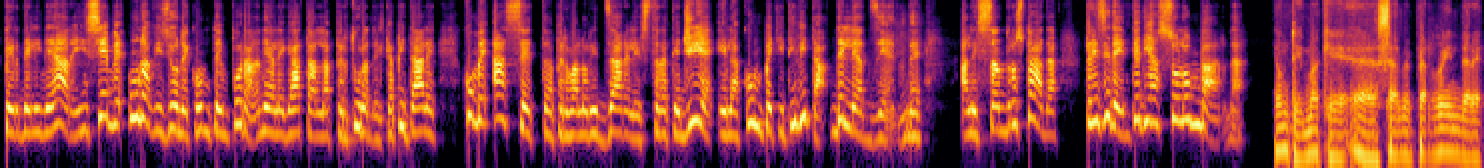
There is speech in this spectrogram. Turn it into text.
per delineare insieme una visione contemporanea legata all'apertura del capitale come asset per valorizzare le strategie e la competitività delle aziende. Alessandro Spada, presidente di Asso Lombarda. È un tema che eh, serve per rendere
